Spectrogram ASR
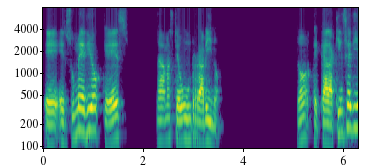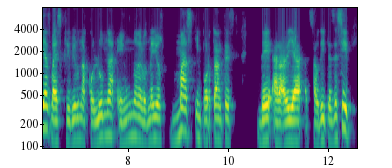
eh, en su medio, que es nada más que un rabino, ¿no? que cada 15 días va a escribir una columna en uno de los medios más importantes de Arabia Saudita. Es decir,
